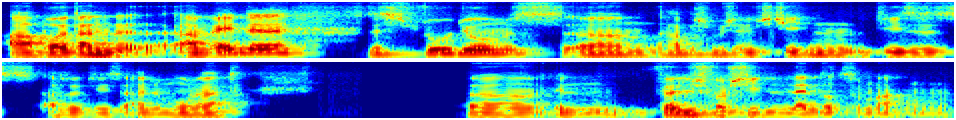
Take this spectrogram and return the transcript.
aber dann äh, am Ende des Studiums äh, habe ich mich entschieden, dieses, also diesen einen Monat äh, in völlig verschiedenen Ländern zu machen.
